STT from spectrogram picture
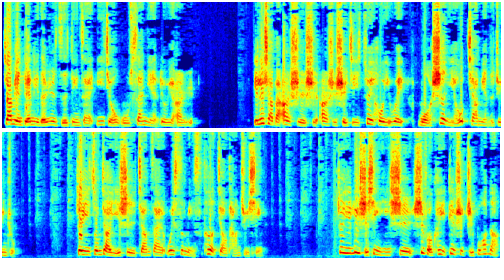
加冕典礼的日子定在一九五三年六月二日。伊丽莎白二世是二十世纪最后一位抹圣油加冕的君主。这一宗教仪式将在威斯敏斯特教堂举行。这一历史性仪式是否可以电视直播呢？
